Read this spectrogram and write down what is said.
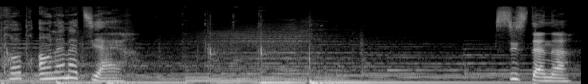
Propre en la matière. Sustana.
